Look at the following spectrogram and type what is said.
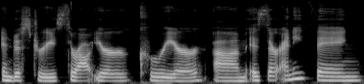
industries throughout your career. Um, is there anything,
